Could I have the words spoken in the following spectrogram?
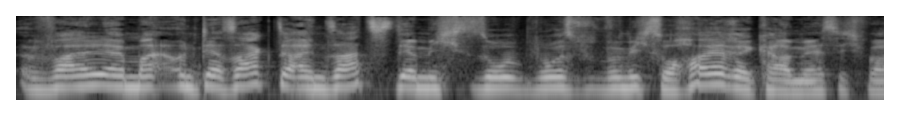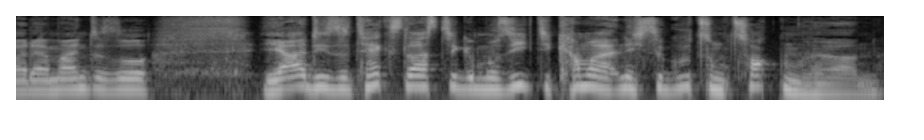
weil er mal, und der sagte einen Satz, der mich so, wo es für mich so Heureka-mäßig war. Der meinte so, ja, diese textlastige Musik, die kann man halt nicht so gut zum Zocken hören.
